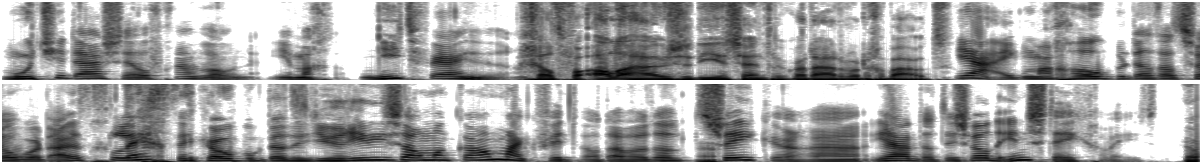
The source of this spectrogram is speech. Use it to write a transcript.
moet je daar zelf gaan wonen. Je mag dat niet verhuren. Geldt voor alle huizen die in Centrum Kwadraat worden gebouwd? Ja, ik mag hopen dat dat zo wordt uitgelegd. Ik hoop ook dat het juridisch allemaal kan. Maar ik vind wel dat we dat ja. zeker... Uh, ja, dat is wel de insteek geweest. Ja,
